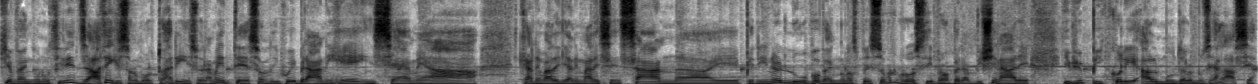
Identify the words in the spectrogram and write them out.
che vengono utilizzati, che sono molto carini. Sicuramente sono di quei brani che insieme a Carnevale degli Animali Sensan e Perino e il Lupo vengono spesso proposti proprio per avvicinare i più piccoli al mondo della musica classica.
